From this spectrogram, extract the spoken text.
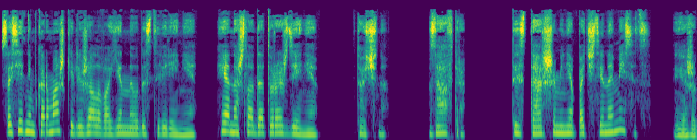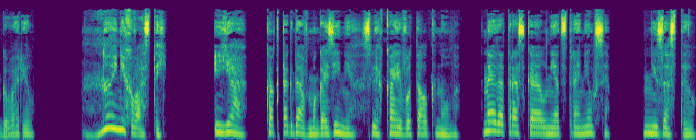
В соседнем кармашке лежало военное удостоверение. Я нашла дату рождения. Точно. Завтра. Ты старше меня почти на месяц, я же говорил. Ну и не хвастай. И я, как тогда в магазине, слегка его толкнула. На этот раз Кайл не отстранился, не застыл.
